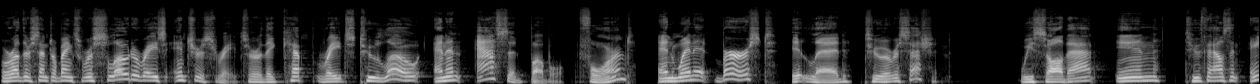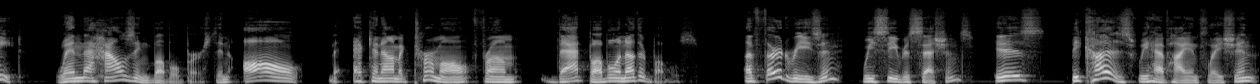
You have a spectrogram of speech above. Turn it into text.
or other central banks were slow to raise interest rates or they kept rates too low and an asset bubble formed. And when it burst, it led to a recession. We saw that in 2008 when the housing bubble burst and all the economic turmoil from that bubble and other bubbles. A third reason we see recessions is because we have high inflation,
